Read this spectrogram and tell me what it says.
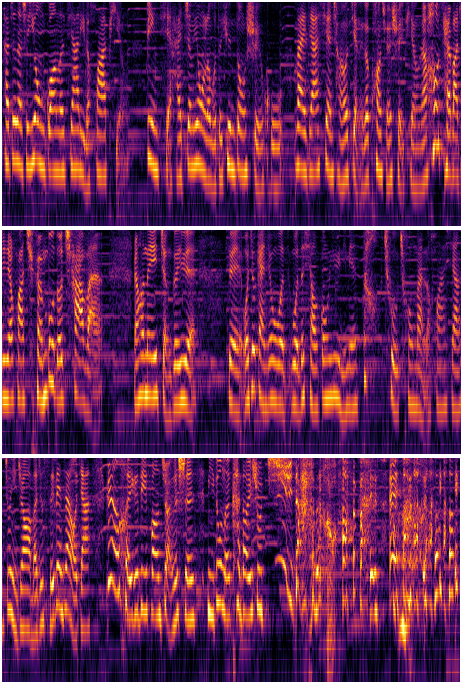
他真的是用光了家里的花瓶，并且还征用了我的运动水壶，外加现场又捡了个矿泉水瓶，然后才把这些花全部都插完。然后那一整个月，对我就感觉我我的小公寓里面到处充满了花香。就你知道吧？就随便在我家任何一个地方转个身，你都能看到一束巨大的花摆在那里。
